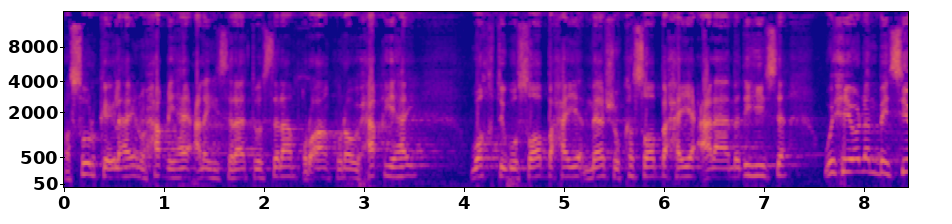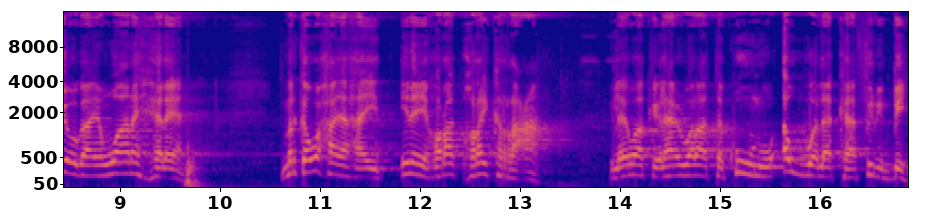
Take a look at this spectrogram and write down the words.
rasuulka ilaahay inuu xaq yahay calayhi salaatu wasalaam qur'aankuna uu xaq yahay wakhtiguu soo baxaya meeshuu ka soo baxaya calaamadihiisa wixii oo dhan bay sii ogaayeen waana heleen. Marka waxay ahayd inay horay ka raacaan. Ila waa ilahay walaa takuunuu wala kaafirin bih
